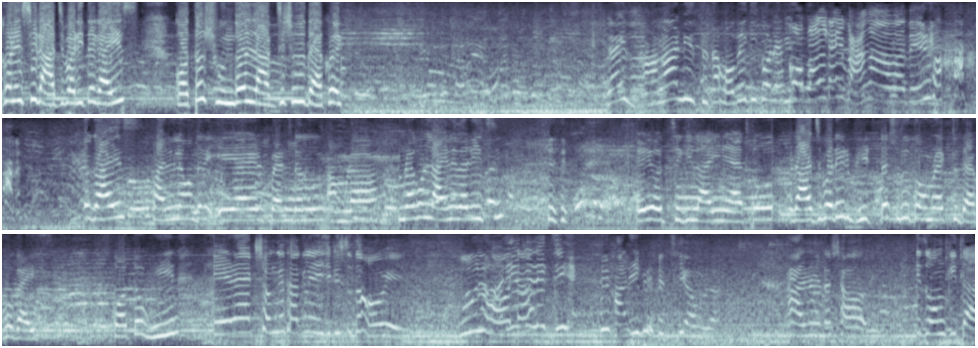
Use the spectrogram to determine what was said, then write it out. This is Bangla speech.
এখন এসেছি রাজবাড়িতে গাইস কত সুন্দর লাগছে শুধু দেখো গাইস ভাঙা নিচ্ছে তা হবে কি করে? কপালটাই ভাঙা আমাদের। তো গাইস ফাইনালি আমাদের এআই এর প্যান্ডেল আমরা আমরা এখন লাইনে দাঁড়িয়েছি। এই হচ্ছে কি লাইনে এত রাজবাড়ির ভিড়টা শুধু তোমরা একটু দেখো গাইস কত ভিড়। এরা একসঙ্গে থাকলে এই জিনিসটা তো হবেই। ভুল হারিয়ে হওয়াটা ফেলেছি। হারিয়ে ফেলেছি আমরা। হারানোটা স্বাভাবিক। অঙ্কিতা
